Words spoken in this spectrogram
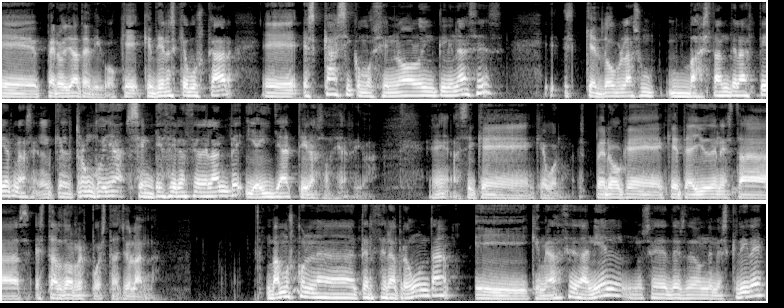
eh, pero ya te digo, que, tienes que buscar, eh, es casi como si no lo inclinases, que doblas bastante las piernas, en el que el tronco ya se empieza a ir hacia adelante y ahí ya tiras hacia arriba. ¿eh? Así que, bueno, espero que, te ayuden estas, estas dos respuestas, Yolanda. Vamos con la tercera pregunta y que me hace Daniel, no sé desde dónde me escribe,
